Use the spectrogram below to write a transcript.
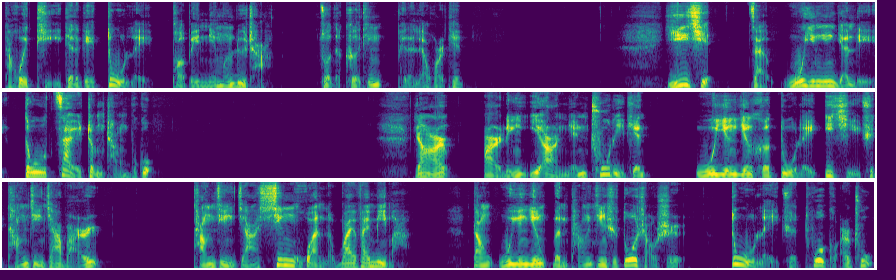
她会体贴的给杜磊泡杯柠檬绿茶，坐在客厅陪他聊会儿天。一切在吴英英眼里都再正常不过。然而，二零一二年初的一天。吴英英和杜磊一起去唐静家玩唐静家新换了 WiFi 密码。当吴英英问唐静是多少时，杜磊却脱口而出。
